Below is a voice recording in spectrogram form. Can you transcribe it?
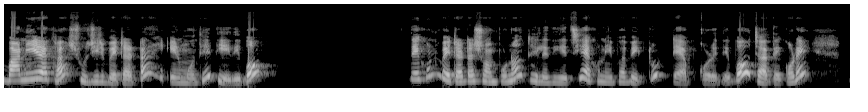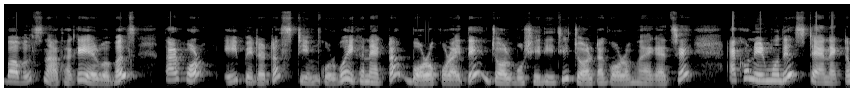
বানিয়ে রাখা সুজির বেটারটা এর মধ্যে দিয়ে দিব। দেখুন বেটারটা সম্পূর্ণ ঢেলে দিয়েছি। এখন এইভাবে একটু ট্যাপ করে দেব যাতে করে বাবলস না থাকে এয়ার বাবলস তারপর এই বেটারটা স্টিম করব। এখানে একটা বড় কড়াইতে জল বসিয়ে দিয়েছি। জলটা গরম হয়ে গেছে। এখন এর মধ্যে স্ট্যান্ড একটা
